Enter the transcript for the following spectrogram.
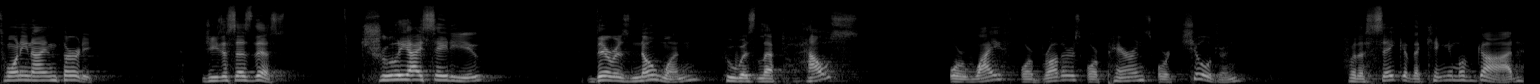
29 and 30, Jesus says this Truly I say to you, there is no one who was left house or wife or brothers or parents or children for the sake of the kingdom of God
